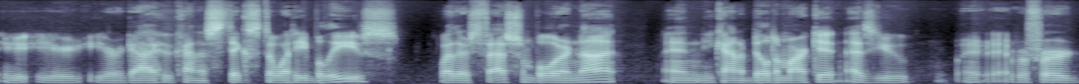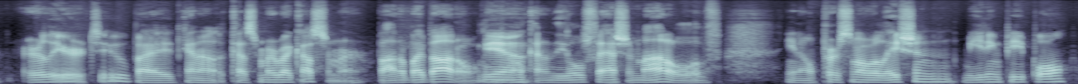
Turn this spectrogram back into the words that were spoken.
you, you're you're a guy who kind of sticks to what he believes, whether it's fashionable or not, and you kind of build a market as you uh, referred earlier to by kind of customer by customer, bottle by bottle. you Yeah. know, kind of the old fashioned model of you know personal relation, meeting people.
